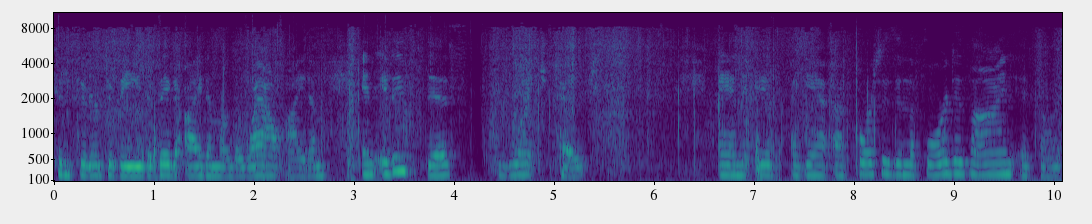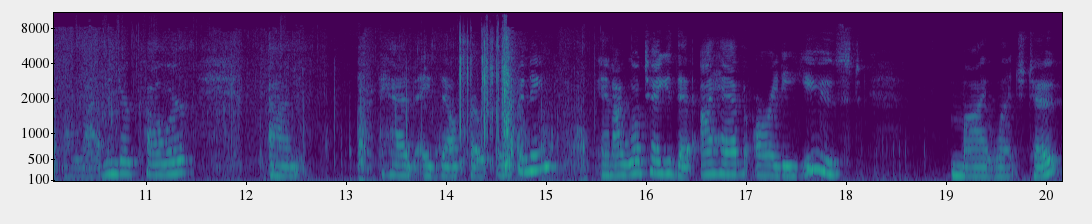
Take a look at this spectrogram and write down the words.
consider to be the big item or the wow item. And it is this lunch tote. And it, again, of course, is in the floor design. It's a, a lavender color. Um, has a Velcro opening. And I will tell you that I have already used my lunch tote.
